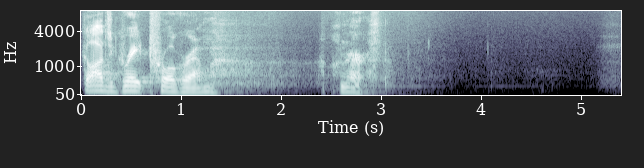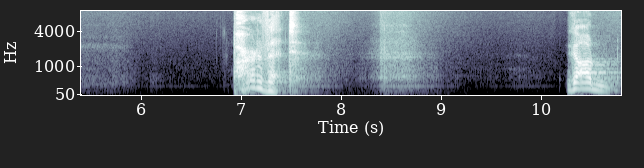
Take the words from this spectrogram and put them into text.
God's great program on earth. Part of it. God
